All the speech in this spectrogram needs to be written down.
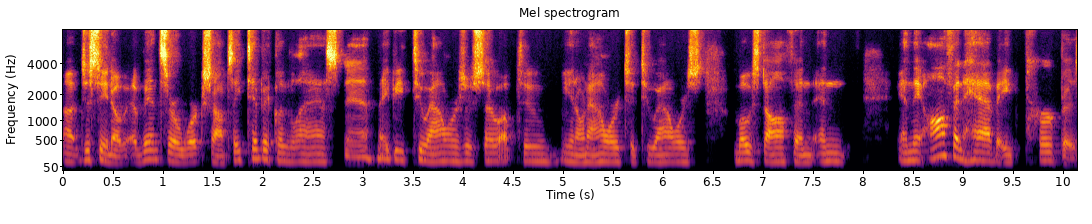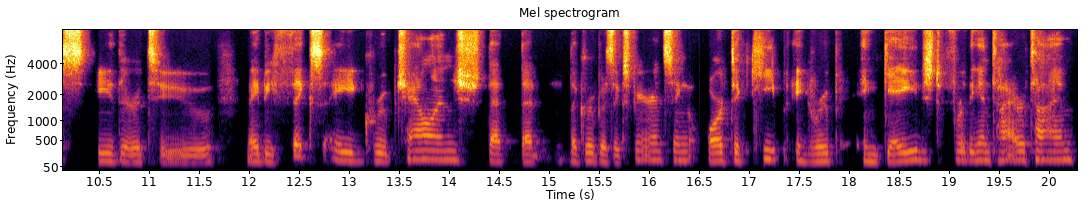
Uh, just so you know, events or workshops, they typically last eh, maybe two hours or so, up to you know an hour to two hours most often. And and they often have a purpose either to maybe fix a group challenge that that the group is experiencing or to keep a group engaged for the entire time.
